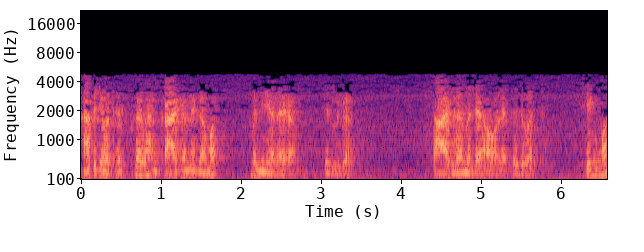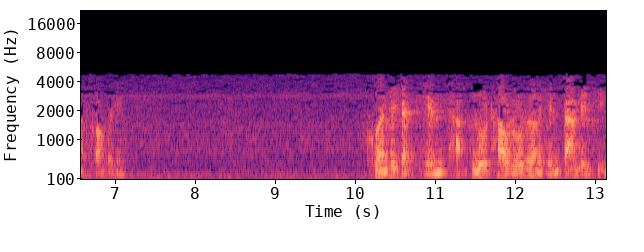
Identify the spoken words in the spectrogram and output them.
หาประโยชน์เพื่อร่างกายเท่านี้ก็หมดไม่มีอะไรหรอกจะเหลือ ตายแล้วไม่ได้เอาอะไรไปด้วย ทิ้งมดของไปเองคควรที่จะเห็นรู้เท่ารู้เรื่องเห็นตามเป็นจริง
